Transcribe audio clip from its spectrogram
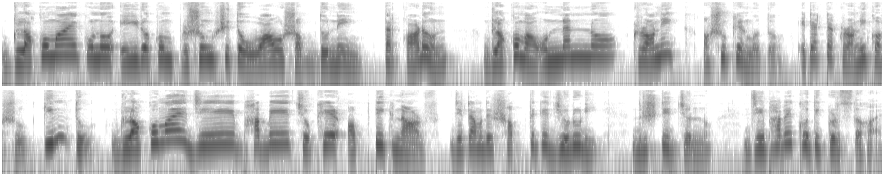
গ্লকোমায় কোনো এই রকম প্রশংসিত ওয়াও শব্দ নেই। তার কারণ গ্লকোমা অন্যান্য ক্রনিক অসুখের মতো। এটা একটা ক্রনিক অসুখ। কিন্তু গ্লকোমায় যেভাবে চোখের অপটিক নার্ভ যেটা আমাদের সব থেকে জরুরি দৃষ্টির জন্য, যেভাবে ক্ষতিগ্রস্ত হয়,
